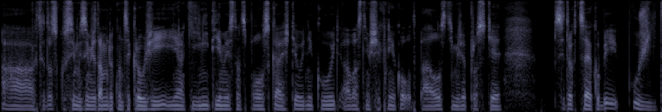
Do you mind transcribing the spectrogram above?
a chce to zkusit. Myslím, že tam dokonce krouží i nějaký jiný týmy, snad z Polska ještě hodně kuď a vlastně všechny jako odpál s tím, že prostě si to chce jakoby užít,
